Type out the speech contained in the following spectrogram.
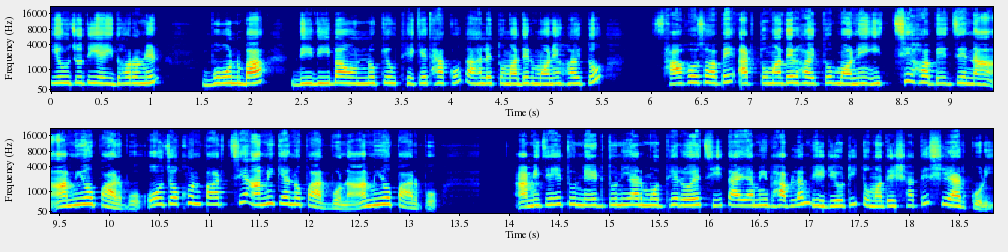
কেউ যদি এই ধরনের বোন বা দিদি বা অন্য কেউ থেকে থাকো, তাহলে তোমাদের মনে হয়তো সাহস হবে আর তোমাদের হয়তো মনে ইচ্ছে হবে যে না, আমিও পারব। ও যখন পারছে, আমি কেন পারব না? আমিও পারব। আমি যেহেতু নেট দুনিয়ার মধ্যে রয়েছি, তাই আমি ভাবলাম ভিডিওটি তোমাদের সাথে শেয়ার করি।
